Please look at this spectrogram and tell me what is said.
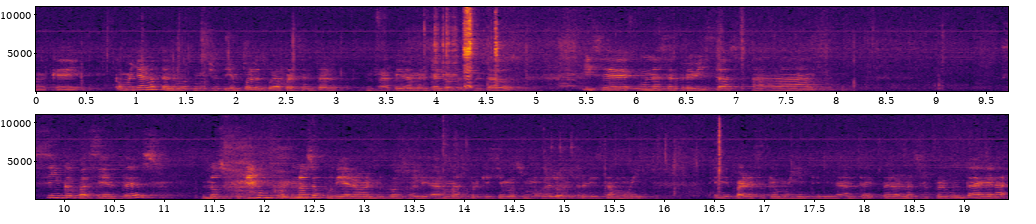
Ok, como ya no tenemos mucho tiempo, les voy a presentar rápidamente los resultados. Hice unas entrevistas a cinco pacientes, no se, pudieron, no se pudieron consolidar más porque hicimos un modelo de entrevista muy, eh, parece que muy intimidante, pero nuestra pregunta era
